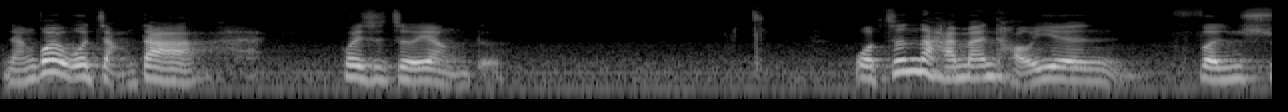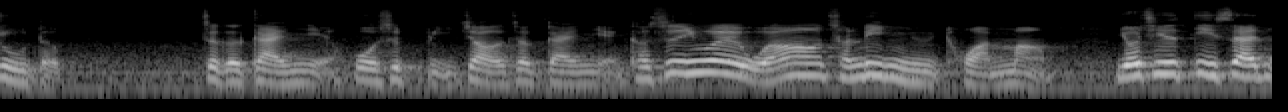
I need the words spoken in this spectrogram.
难怪我长大会是这样的。我真的还蛮讨厌分数的这个概念，或者是比较的这个概念。可是因为我要成立女团嘛，尤其是第三、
